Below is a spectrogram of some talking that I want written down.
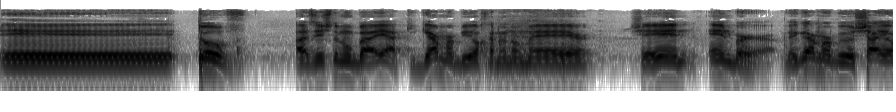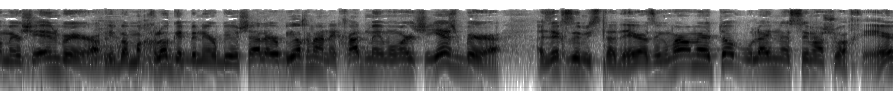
אה, טוב, אז יש לנו בעיה, כי גם רבי יוחנן אומר שאין ברירה, וגם רבי יושעיה אומר שאין ברירה, ובמחלוקת בין רבי יושעיה לרבי יוחנן, אחד מהם אומר שיש ברירה, אז איך זה מסתדר? אז הגמרא אומרת, טוב, אולי נעשה משהו אחר,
